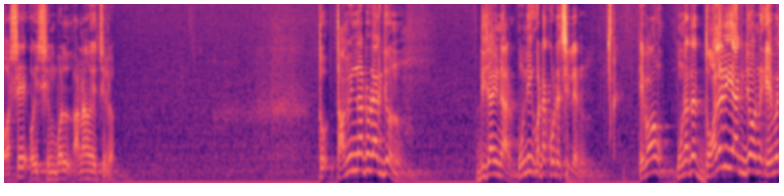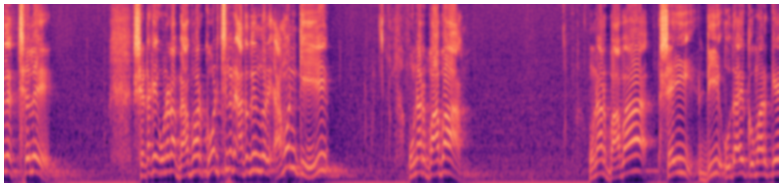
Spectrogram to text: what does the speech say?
দশে ওই সিম্বল আনা হয়েছিল। তো তামিলনাড়ুর একজন ডিজাইনার উনি ওটা করেছিলেন। এবং ওনাদের দলেরই একজন এমএলএ ছেলে সেটাকে ওনারা ব্যবহার করছিলেন এতদিন ধরে। এমনকি ওনার বাবা ওনার বাবা সেই ডি উদয় কুমারকে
